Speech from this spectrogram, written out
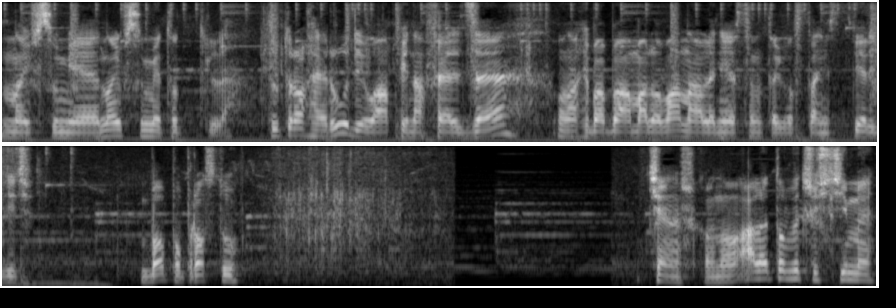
No i w sumie, no i w sumie to tyle. Tu trochę rudy łapie na feldze. Ona chyba była malowana, ale nie jestem tego w stanie stwierdzić. Bo po prostu ciężko, no ale to wyczyścimy,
